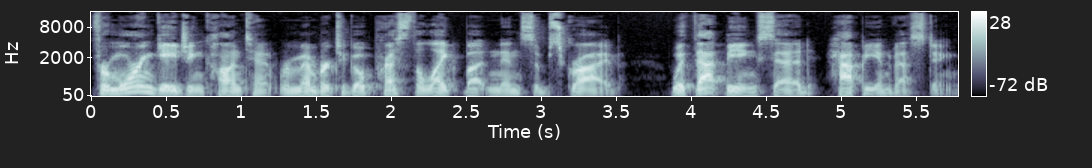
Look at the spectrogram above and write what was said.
For more engaging content, remember to go press the like button and subscribe. With that being said, happy investing.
